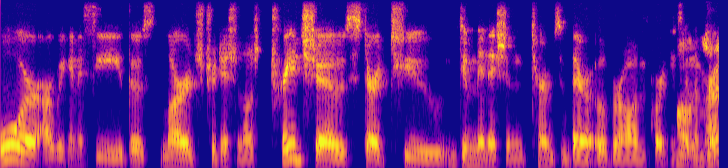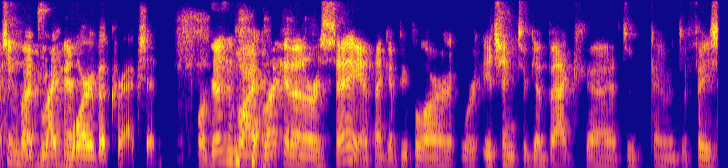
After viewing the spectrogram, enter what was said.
Or are we going to see those large traditional trade shows start to diminish in terms of their overall importance well, in the judging by Black more of a correction. Well judging by Black Hat and RSA i think that people are were itching to get back uh, to kind of into face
